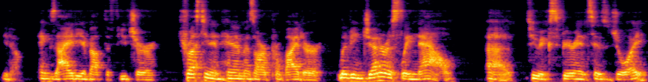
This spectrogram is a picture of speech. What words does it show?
you know, anxiety about the future, trusting in Him as our provider, living generously now uh, to experience His joy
